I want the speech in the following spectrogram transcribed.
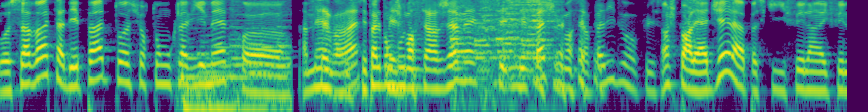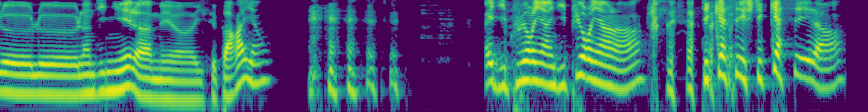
Bon, ça va, t'as des pads, toi, sur ton clavier maître euh Ah c'est merde, vrai, c'est pas le bon mais je m'en sers jamais. C'est les pattes, je m'en sers pas du tout en plus. Non, je parlais à Jay, là, parce qu'il fait, l'in- il fait le, le- l'indigné, là, mais euh, il fait pareil, hein. Ah, il dit plus rien, il dit plus rien là. Hein. T'es cassé, je t'ai cassé là. hein.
